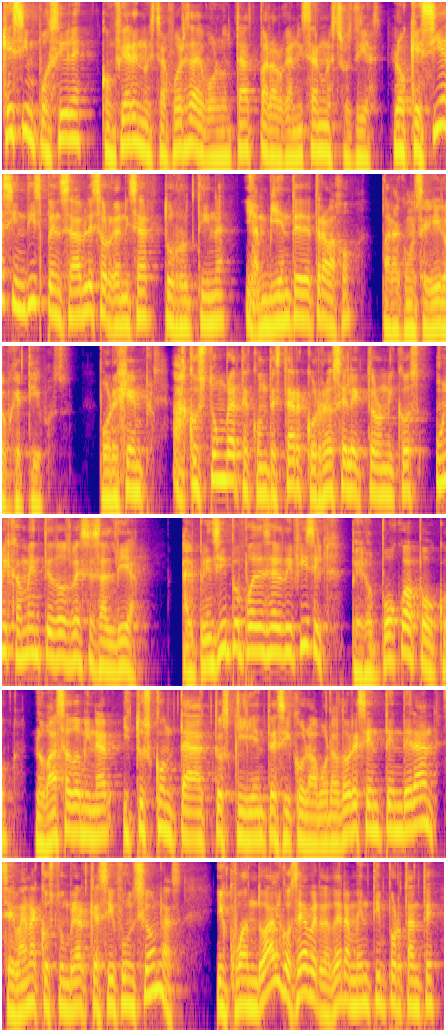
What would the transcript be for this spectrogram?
que es imposible confiar en nuestra fuerza de voluntad para organizar nuestros días. Lo que sí es indispensable es organizar tu rutina y ambiente de trabajo para conseguir objetivos. Por ejemplo, acostúmbrate a contestar correos electrónicos únicamente dos veces al día. Al principio puede ser difícil, pero poco a poco lo vas a dominar y tus contactos, clientes y colaboradores entenderán, se van a acostumbrar que así funcionas. Y cuando algo sea verdaderamente importante,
